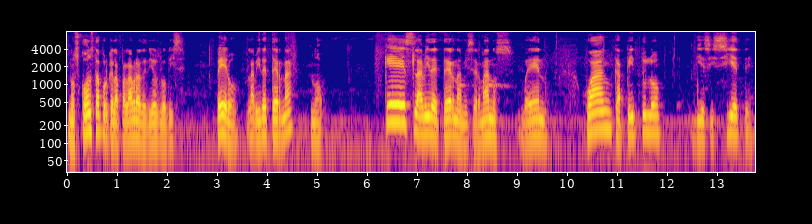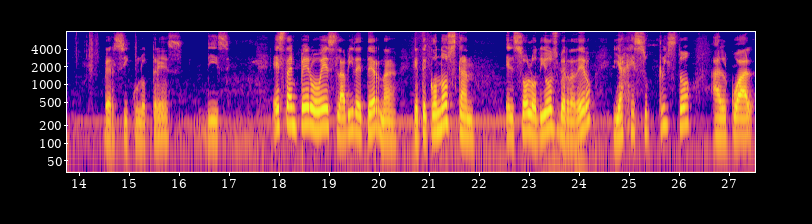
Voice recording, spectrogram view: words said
Nos consta porque la palabra de Dios lo dice. Pero la vida eterna, no. ¿Qué es la vida eterna, mis hermanos? Bueno, Juan capítulo 17, versículo 3, dice, Esta empero es la vida eterna, que te conozcan el solo Dios verdadero y a Jesucristo al cual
